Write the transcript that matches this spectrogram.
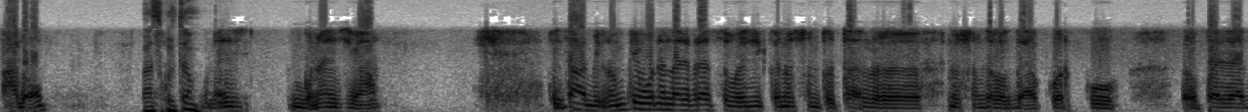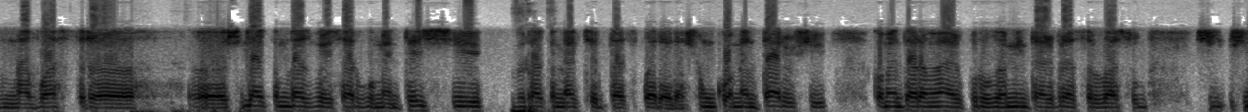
Alo! Vă ascultăm! Bună, zi- bună ziua! Rezonabil. În primul rând, aș vrea să vă zic că nu sunt total, uh, nu sunt deloc de acord cu uh, părerea dumneavoastră uh, și dacă îmi dați voi să argumentez și Vreau. dacă mi acceptați părerea. Și un comentariu și comentariul meu cu rugăminte aș vrea să-l luați sub, și, și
